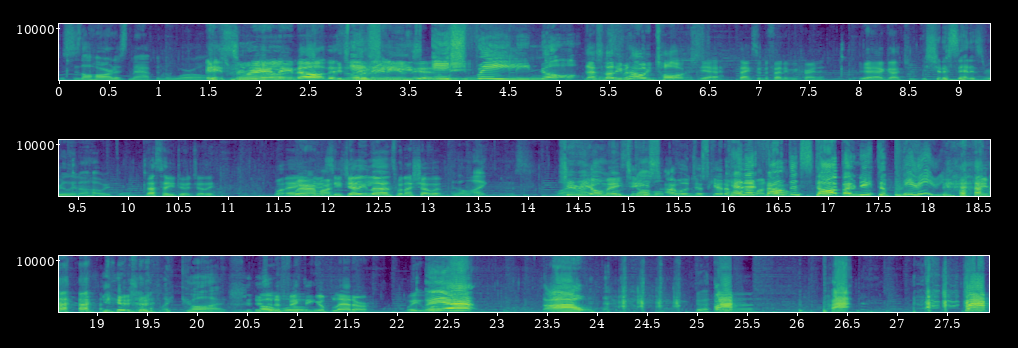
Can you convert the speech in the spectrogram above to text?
This is the hardest map in the world. It's, It's really, really not. This It's is one of the really easy. easiest. It's really not. That's not even how he talks. Yeah, thanks for defending me, Crainer. Yeah, I got you. You should have said it's really not how he talks. That's how you do it, Jelly. What, There where am go. I? See, Jelly learns when I show him. I don't like this. Why Cheerio, mateys. I will just get a Can hole in that one fountain stop? I need to pee. oh my god. it Oh, whoa. affecting your bladder? Wait, what? Yeah. Ow! Uh, Pop. Pop.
